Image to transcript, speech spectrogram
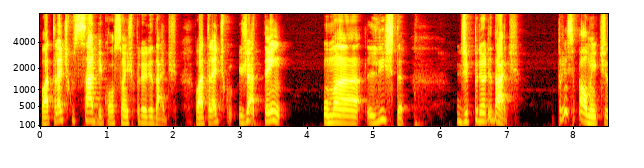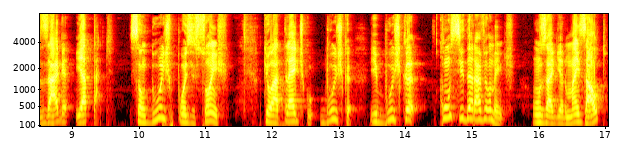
O Atlético sabe quais são as prioridades. O Atlético já tem uma lista de prioridades, principalmente zaga e ataque. São duas posições que o Atlético busca e busca consideravelmente. Um zagueiro mais alto,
